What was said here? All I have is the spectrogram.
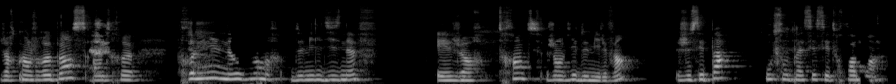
genre quand je repense entre 1er novembre 2019 et genre 30 janvier 2020 je sais pas où sont passés ces trois mois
